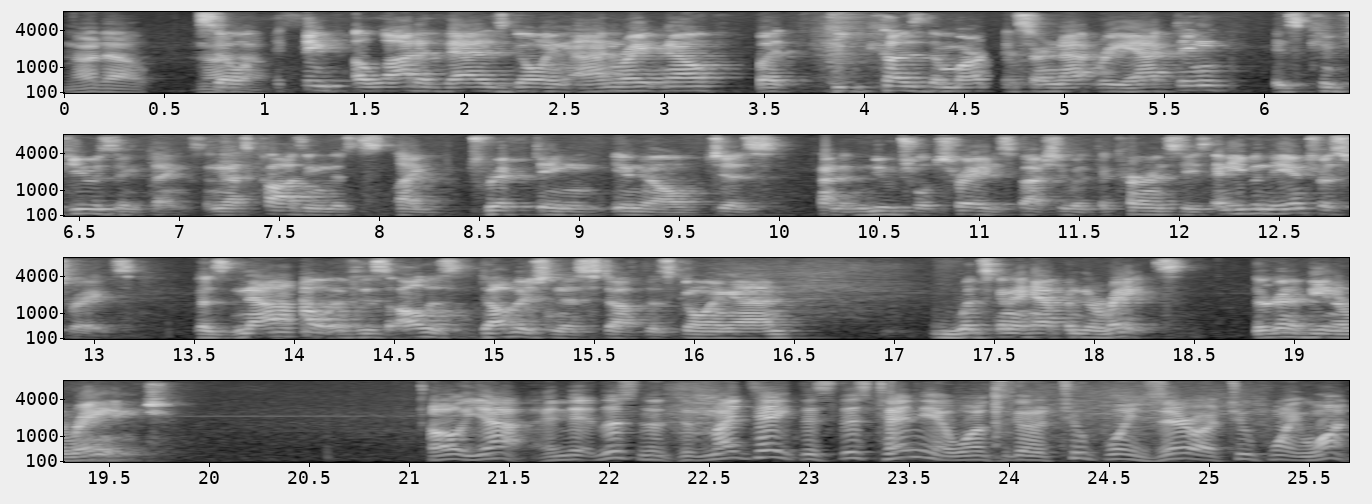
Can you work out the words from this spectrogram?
no doubt. No so doubt. I think a lot of that is going on right now, but because the markets are not reacting, it's confusing things, and that's causing this like drifting, you know, just kind of neutral trade, especially with the currencies and even the interest rates. Because now, if this all this dovishness stuff that's going on, what's going to happen to rates? They're going to be in a range. Oh yeah, and it- listen, it might take this this ten year wants to go to 2.0 or 2.1,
